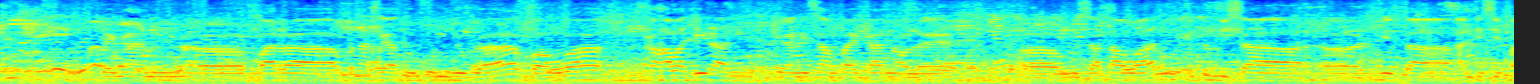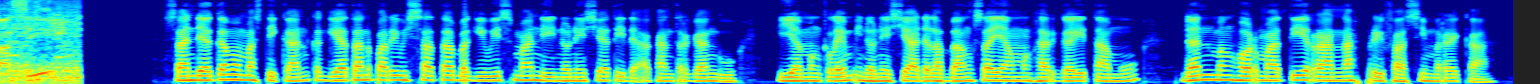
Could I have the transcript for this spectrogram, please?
dengan uh, para penasehat hukum juga bahwa kekhawatiran yang disampaikan oleh uh, wisatawan itu bisa uh, kita antisipasi. Sandiaga memastikan kegiatan pariwisata bagi Wisman di Indonesia tidak akan terganggu. Ia mengklaim Indonesia adalah bangsa yang menghargai tamu dan menghormati ranah privasi mereka.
